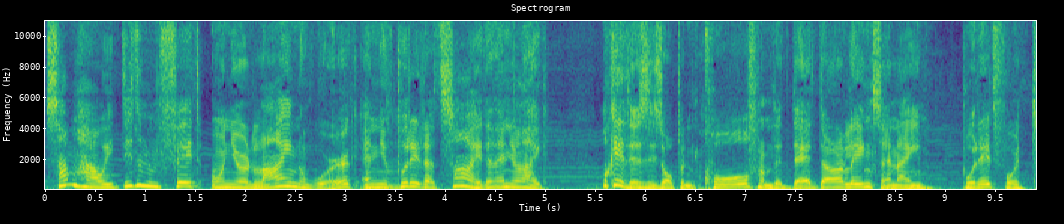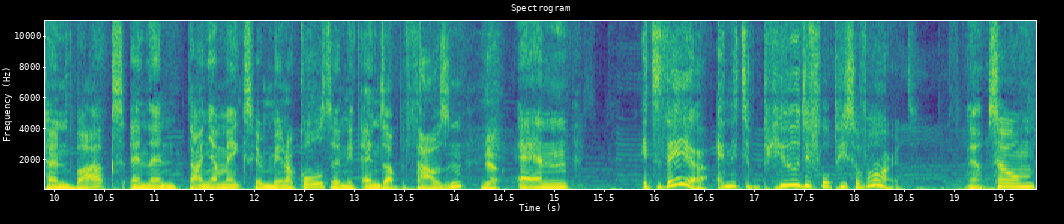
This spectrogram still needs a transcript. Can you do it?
somehow it didn't fit on your line of work and you mm-hmm. put it aside and then you're like, okay, there's this open call from the Dead Darlings and I put it for 10 bucks and then Tanya makes her miracles and it ends up a thousand. Yeah. And it's there and it's a beautiful piece of art. Yeah. So um,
